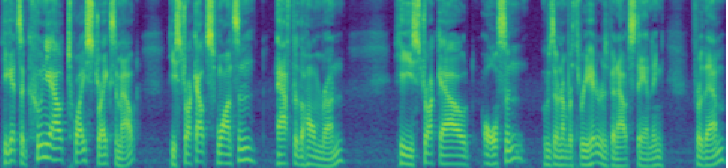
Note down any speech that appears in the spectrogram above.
He gets Acuna out twice, strikes him out. He struck out Swanson after the home run. He struck out Olson, who's their number three hitter, has been outstanding for them.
